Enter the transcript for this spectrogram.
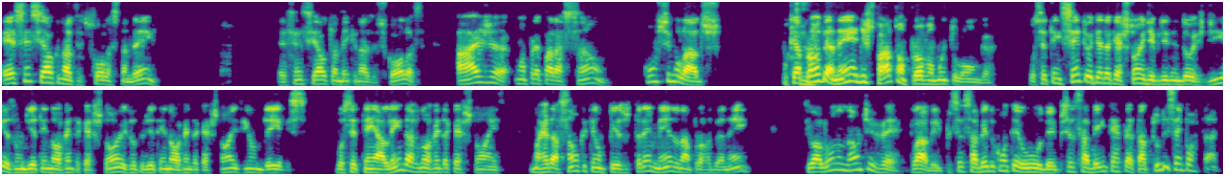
É essencial que nas escolas também, é essencial também que nas escolas haja uma preparação com simulados. Porque a Sim. prova do Enem é de fato uma prova muito longa. Você tem 180 questões divididas em dois dias, um dia tem 90 questões, outro dia tem 90 questões, e um deles você tem, além das 90 questões, uma redação que tem um peso tremendo na prova do Enem. Se o aluno não tiver, claro, ele precisa saber do conteúdo, ele precisa saber interpretar, tudo isso é importante.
